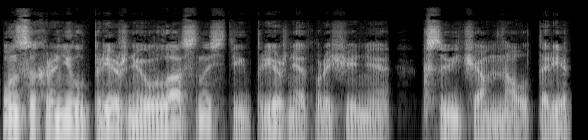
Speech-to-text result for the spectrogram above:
Он сохранил прежнюю властность и прежнее отвращение к свечам на алтаре.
